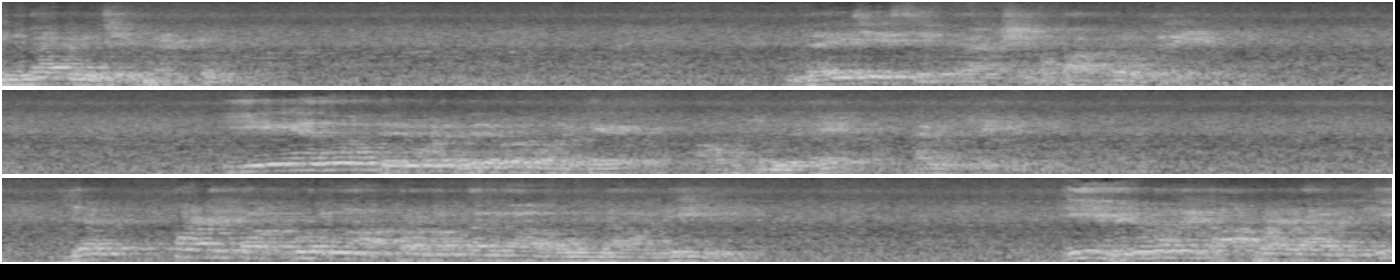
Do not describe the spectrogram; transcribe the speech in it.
ఇందాక నేను చెప్పినట్టు దయచేసి ప్రేక్షక పాత్ర వదిలేయండి. ఏదో పెరుగుడు పెరుగుడు కొరకే అవుతుందిలే అని చేయండి ఎప్పటికప్పుడు మనం అప్రమత్తంగా ఉండాలి. ఈ విలువని కాపాడడానికి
